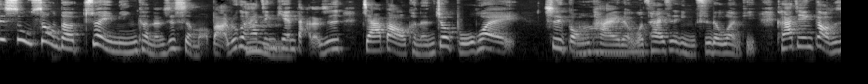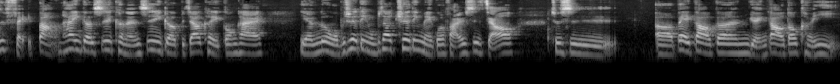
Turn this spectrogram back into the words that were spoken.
是诉讼的罪名可能是什么吧？如果他今天打的是家暴，嗯、可能就不会是公开的，嗯、我猜是隐私的问题。可他今天告的是诽谤，他一个是可能是一个比较可以公开言论，我不确定，我不知道确定美国法律是只要就是。呃，被告跟原告都可以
